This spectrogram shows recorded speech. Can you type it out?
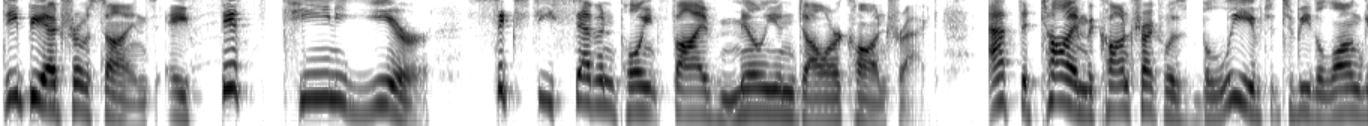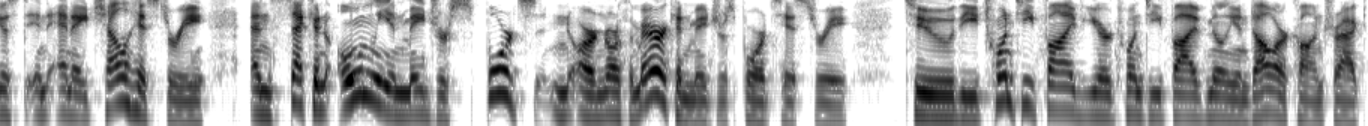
DiPietro signs a 15 year, $67.5 million contract. At the time, the contract was believed to be the longest in NHL history and second only in major sports or North American major sports history to the 25 year, $25 million contract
